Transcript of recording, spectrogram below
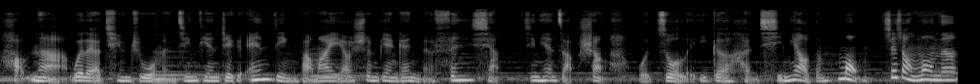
好，那为了要庆祝我们今天这个 ending，宝妈也要顺便跟你们分享。今天早上我做了一个很奇妙的梦，这种梦呢，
